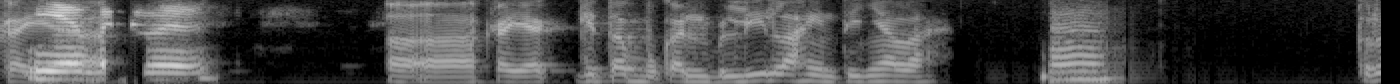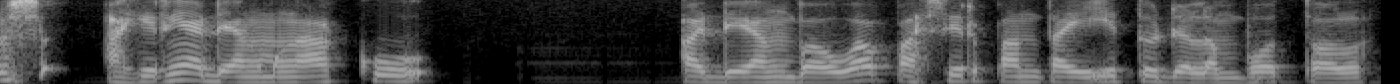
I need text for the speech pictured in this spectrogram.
kayak iya, betul. Uh, kayak kita bukan belilah intinya lah hmm. terus akhirnya ada yang mengaku ada yang bawa pasir pantai itu dalam botol.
